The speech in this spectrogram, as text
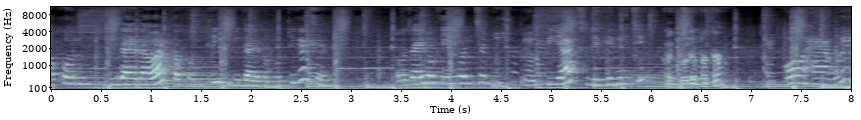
যখন বিদায় দেওয়ার তখন ঠিক বিদায় দেবো ঠিক আছে? তো যাই হোক এই হচ্ছে। পেঁয়াজ রেখে নিয়েছি আর ধরে পাতা? ও হ্যাঁ ওই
